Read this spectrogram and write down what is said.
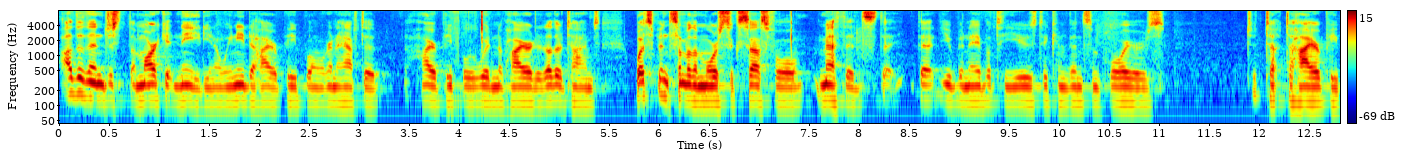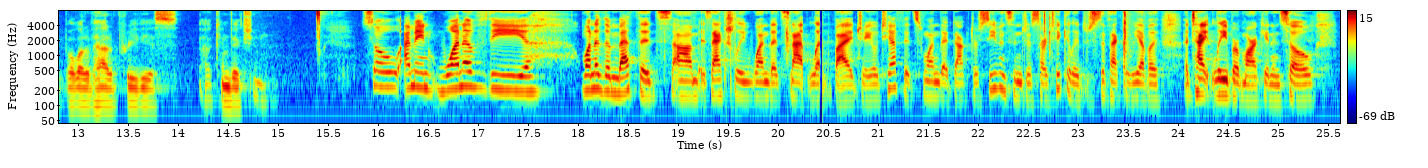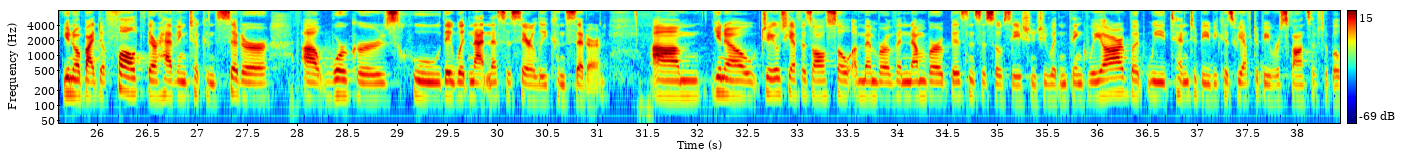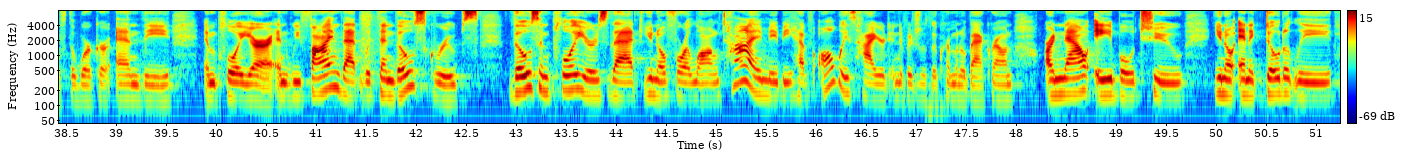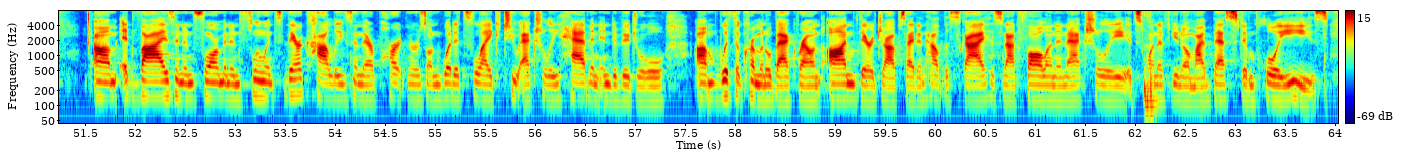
other than just the market need, you know, we need to hire people, and we're going to have to hire people we wouldn't have hired at other times. What's been some of the more successful methods that, that you've been able to use to convince employers to, to, to hire people that have had a previous uh, conviction? So, I mean, one of the, one of the methods um, is actually one that's not led by JOTF. It's one that Dr. Stevenson just articulated, just the fact that we have a, a tight labor market. And so, you know, by default, they're having to consider uh, workers who they would not necessarily consider. Um, you know, JOTF is also a member of a number of business associations. You wouldn't think we are, but we tend to be because we have to be responsive to both the worker and the employer. And we find that within those groups, those employers that, you know, for a long time maybe have always hired individuals with a criminal background are now able to, you know, anecdotally um, advise and inform and influence their colleagues and their partners on what it's like to actually have an individual um, with a criminal background on their job site and how the sky has not fallen and actually it's one of you know my best employees.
